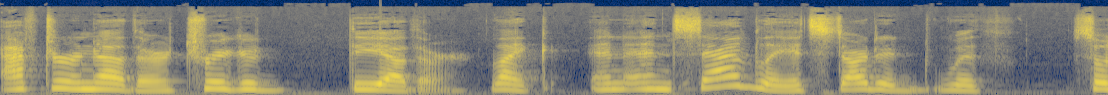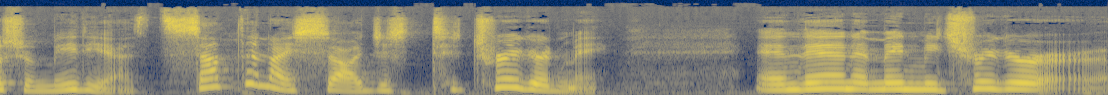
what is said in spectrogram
after another triggered the other. Like, and, and sadly, it started with social media. Something I saw just t- triggered me. And then it made me trigger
